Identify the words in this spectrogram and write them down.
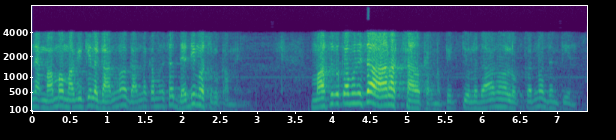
නෑ මම මගේ කියලා ගන්නවා ගන්නකම නිසා දැඩි මසුරුකම වෙනවා මසුරුකම නිසා ආරක්ෂාව කරනවා. පෙට්ටිය වල දානවා ලොක් කරනවා දැන් තියෙනවා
